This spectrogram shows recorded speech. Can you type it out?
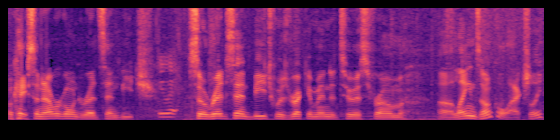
Okay, so now we're going to Red Sand Beach. Do it. So Red Sand Beach was recommended to us from uh, Laine's uncle, actually.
